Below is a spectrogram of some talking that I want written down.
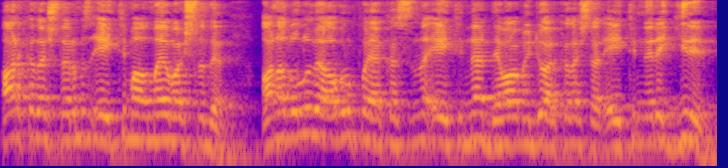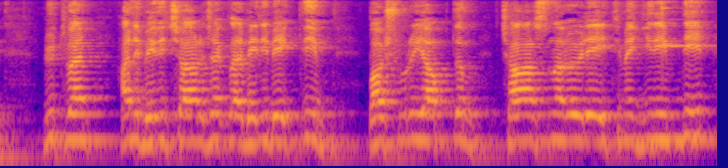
arkadaşlarımız eğitim almaya başladı. Anadolu ve Avrupa yakasında eğitimler devam ediyor arkadaşlar. Eğitimlere girin. Lütfen hani beni çağıracaklar beni bekleyeyim. Başvuru yaptım çağırsınlar öyle eğitime gireyim değil.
